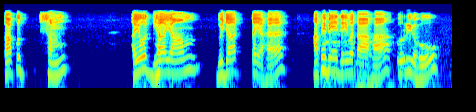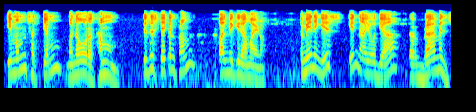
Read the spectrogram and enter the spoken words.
काकुत्सम् अयोध्यायां द्विजातयः। अपि मे देवताः कुर्युः इमं सत्यं मनोरथम्। This is taken from valmiki Ramayana. the meaning is in ayodhya the brahmins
